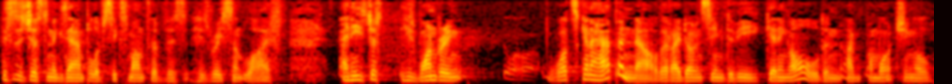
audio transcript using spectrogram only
This is just an example of six months of his, his recent life. And he's just, he's wondering, what's going to happen now that I don't seem to be getting old? And I'm, I'm watching all,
